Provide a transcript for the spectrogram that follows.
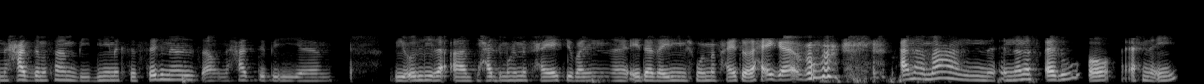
إن حد مثلا بيديني mixed signals أو إن حد بي بيقول لي لأ انت حد مهم في حياتي وبعدين إيه ده زيني مش مهمه في حياتي ولا حاجة. أنا مع إن أنا أسأله أه إحنا إيه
